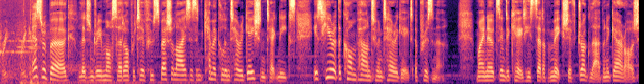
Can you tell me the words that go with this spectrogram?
Freak, freak. Ezra Berg, legendary Mossad operative who specializes in chemical interrogation techniques, is here at the compound to interrogate a prisoner. My notes indicate he's set up a makeshift drug lab in a garage,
